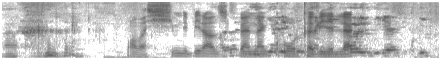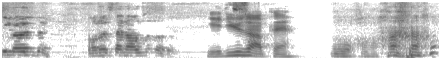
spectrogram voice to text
Ha. Valla şimdi birazcık Hani benden korkabilirler. Öl diye. Gittim öldüm. Sonra sen aldın onu. 700 AP. Oha.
